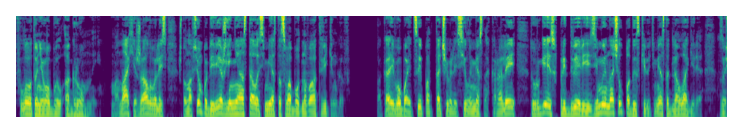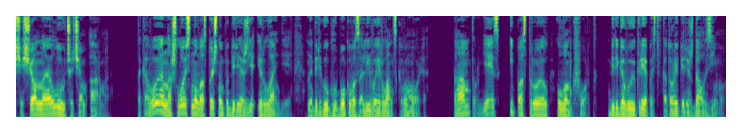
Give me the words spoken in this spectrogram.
Флот у него был огромный. Монахи жаловались, что на всем побережье не осталось места свободного от викингов. Пока его бойцы подтачивали силы местных королей, Тургейс в преддверии зимы начал подыскивать место для лагеря, защищенное лучше, чем Арма. Таковое нашлось на восточном побережье Ирландии, на берегу глубокого залива Ирландского моря. Там Тургейс и построил Лонгфорд, береговую крепость, в которой переждал зиму.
